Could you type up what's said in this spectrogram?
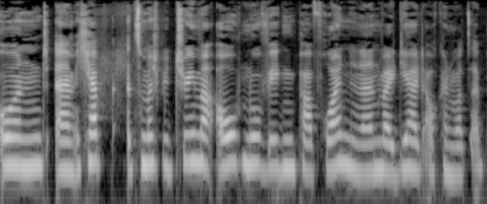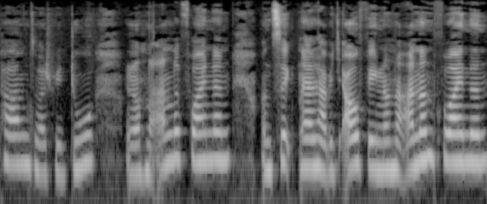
Und ähm, ich habe zum Beispiel Dreamer auch nur wegen ein paar Freundinnen, weil die halt auch kein WhatsApp haben. Zum Beispiel du und noch eine andere Freundin. Und Signal habe ich auch wegen noch einer anderen Freundin.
